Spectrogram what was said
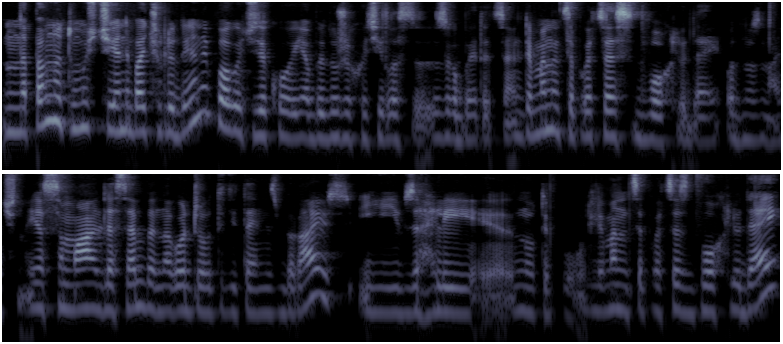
напевно, тому що я не бачу людини поруч, з якою я би дуже хотіла зробити це. Для мене це процес двох людей однозначно. Я сама для себе народжувати дітей не збираюсь, і взагалі, е, ну, типу, для мене це процес двох людей.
